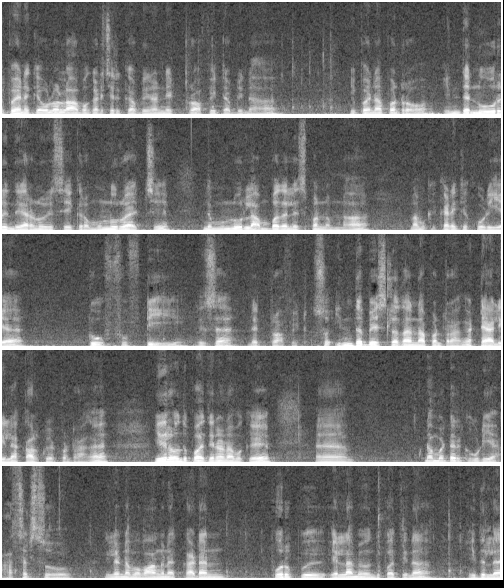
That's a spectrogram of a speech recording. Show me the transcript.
இப்போ எனக்கு எவ்வளோ லாபம் கிடச்சிருக்கு அப்படின்னா நெட் ப்ராஃபிட் அப்படின்னா இப்போ என்ன பண்ணுறோம் இந்த நூறு இந்த இரநூறு சேர்க்குறோம் முந்நூறுரூவா ஆச்சு இந்த முந்நூறில் ஐம்பதை லெஸ் பண்ணோம்னா நமக்கு கிடைக்கக்கூடிய two fifty is a net profit so இந்த பேஸில் தான் என்ன பண்ணுறாங்க டேலியில் கால்குலேட் பண்ணுறாங்க இதில் வந்து பார்த்திங்கன்னா நமக்கு நம்மகிட்ட இருக்கக்கூடிய அசட்ஸோ இல்லை நம்ம வாங்கின கடன் பொறுப்பு எல்லாமே வந்து பார்த்திங்கன்னா இதில்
